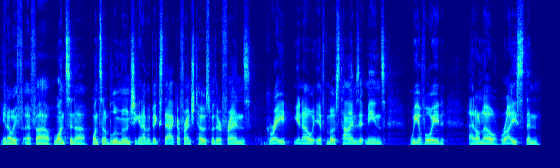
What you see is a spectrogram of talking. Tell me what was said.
You know, if if uh, once in a once in a blue moon she can have a big stack of French toast with her friends, great. You know, if most times it means we avoid, I don't know, rice, then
